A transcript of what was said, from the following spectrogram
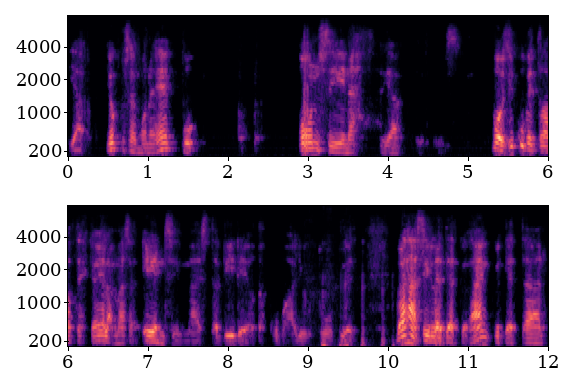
Ja joku semmoinen heppu on siinä, ja voisi kuvitella, että ehkä elämänsä ensimmäistä videota kuvaa YouTube. Vähän silleen, että änkytetään,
